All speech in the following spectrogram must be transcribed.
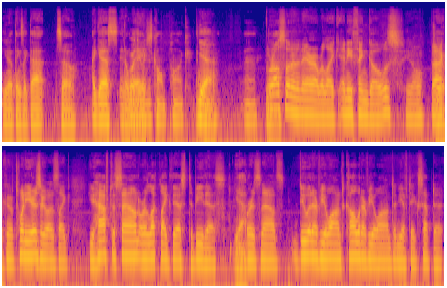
you know things like that so i guess in a Or they way would just call him punk. yeah uh, We're also in an era where like anything goes. You know, back True. you know, 20 years ago, it's like you have to sound or look like this to be this. Yeah. Whereas now it's do whatever you want, call whatever you want, and you have to accept it.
